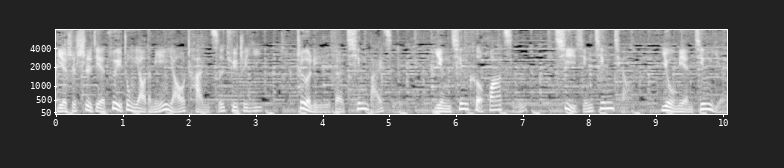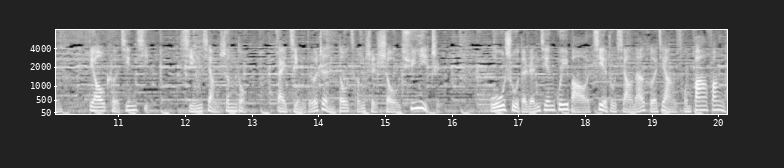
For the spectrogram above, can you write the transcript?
也是世界最重要的民窑产瓷区之一。这里的青白瓷、影青刻花瓷，器形精巧，釉面晶莹，雕刻精细，形象生动，在景德镇都曾是首屈一指。无数的人间瑰宝借助小南河匠从八方来，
